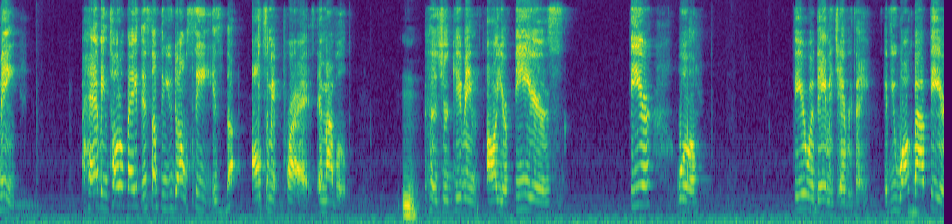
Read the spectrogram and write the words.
me. Having total faith in something you don't see is the ultimate prize in my book Mm. because you're giving all your fears. Fear will fear will damage everything. If you walk by fear,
